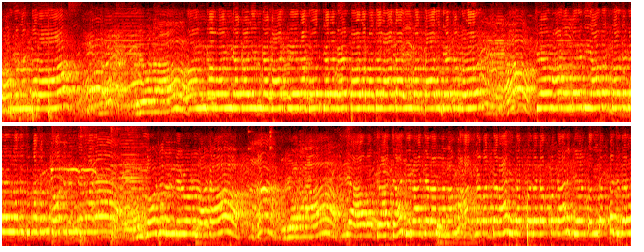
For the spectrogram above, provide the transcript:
ಭಾಮನಂದನ ಅಂಗವಂಗ ಕಳಿಂಗ ಕಾಶ್ಮೀರ ಗೋರ್ಜರ ನೇಪಾಳ ಮೊದಲಾದ ಐವತ್ತಾರು ದೇಶಗಳು ಕ್ಷೇಮಾಡಂಬರದಿ ಯಾವತ್ ಬಾಧೆಗಳೆಲ್ಲದ ಸುಖ ಸಂತೋಷ ಆಜ್ಞಬದ್ಧರಾಗಿ ದಪ್ಪದ ಗಪ್ಪ ಕಾಣಿಕೆ ತಂದಪ್ಪಸಿದರುವ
